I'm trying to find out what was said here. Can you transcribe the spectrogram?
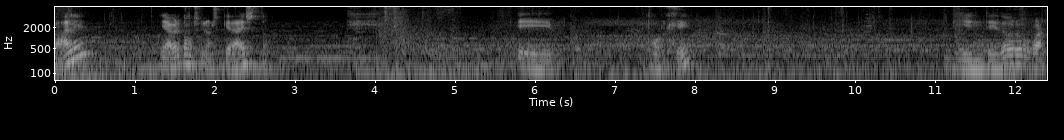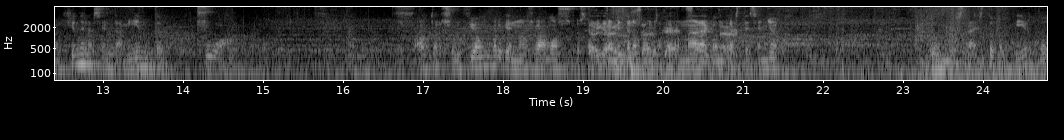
Vale. Y a ver cómo se nos queda esto. Eh, ¿Por qué? Diente de oro, guarnición del asentamiento. Fua. Autorresolución porque nos vamos, o sea, literalmente no podemos hacer nada contra este señor. ¿Dónde está esto, por cierto?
